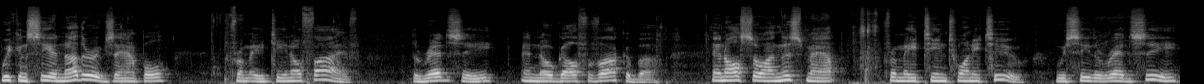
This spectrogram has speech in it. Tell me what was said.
We can see another example from 1805, the Red Sea and no Gulf of Aqaba. And also on this map from 1822, we see the Red Sea,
